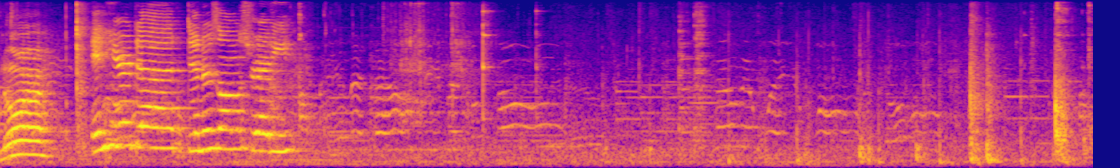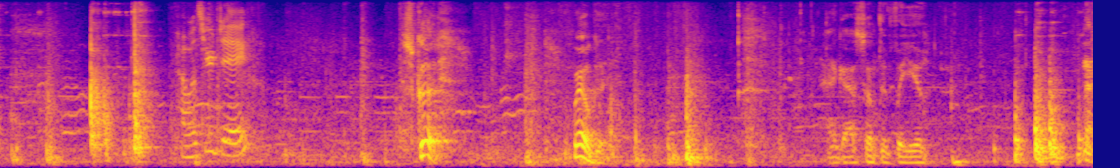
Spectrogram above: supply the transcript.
Nora? In here, Dad. Dinner's almost ready. How was your day? It's good. Real good. I got something for you. Now,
